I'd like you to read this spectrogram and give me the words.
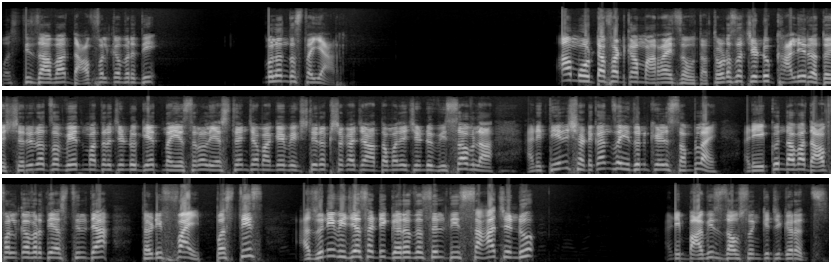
पस्तीस धावा दहा फलकावरती गोलंदाज तयार. हा मोठा फटका मारायचा होता. थोडासा चेंडू खाली राहतोय. शरीराचा वेध मात्र चेंडू घेत नाही सरळ यष्ट्यांच्या मागे वेष्टीरक्षकाच्या हातामध्ये चेंडू विसावला आणि तीन षटकांचा इथून खेळ संपलाय. आणि एकूण धावा दहा फलकावरती असतील त्या. थर्टी फाय पस्तीस. अजूनही विजयासाठी गरज असेल ती सहा चेंडू. आणि बावीस धावसंख्येची गरज.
